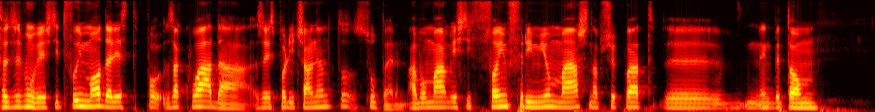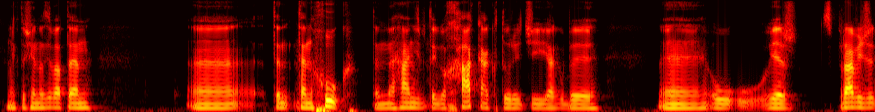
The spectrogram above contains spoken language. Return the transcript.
to też mówię, jeśli twój model jest, zakłada, że jest policzalny, no to super. Albo ma, jeśli w twoim freemium masz na przykład y, jakby tą, jak to się nazywa, ten, e, ten, ten hook, ten mechanizm tego haka, który ci jakby e, wiesz, sprawi, że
